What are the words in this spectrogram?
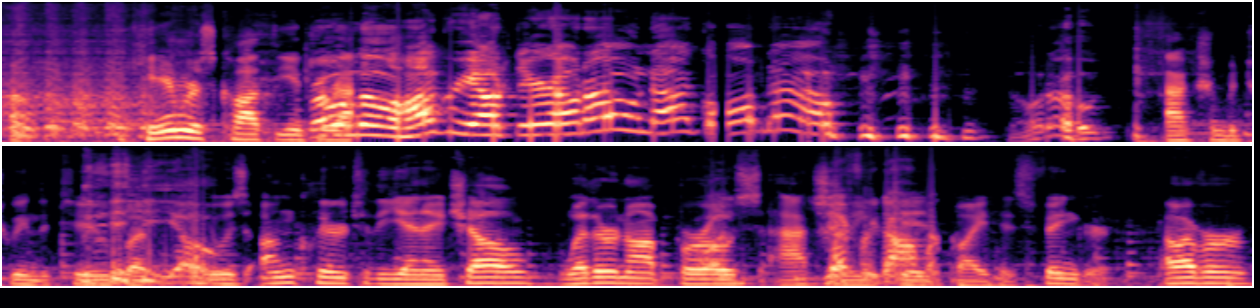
The cameras caught the interaction. bro, a little hungry out there. Hold on, now, calm down. Hold on. action between the two, but it was unclear to the NHL whether or not Burrows uh, actually did bite his finger. However,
